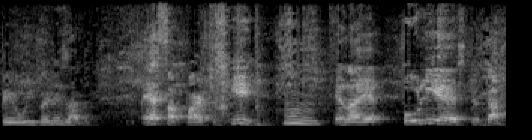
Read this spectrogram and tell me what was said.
PU invernizada. Essa parte aqui, ela é poliéster, tá?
